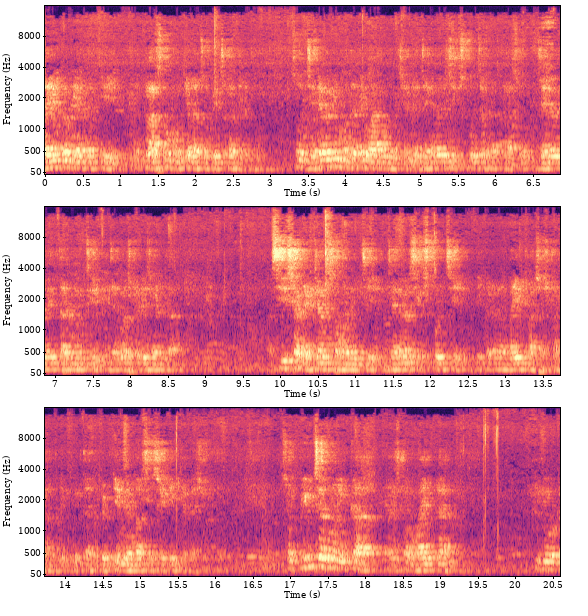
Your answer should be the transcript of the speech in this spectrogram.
లైవ్గా మీ అందరికీ క్లాస్ రూమ్ ముఖ్యంగా చూపించడం జరుగుతుంది సో జనవరి మొదటి వారం నుంచి అంటే జనవరి సిక్స్ నుంచి ఒక క్లాసు జనవరి థర్డ్ నుంచి జనవరి స్టడీస్ అండ్ సీషాట్ ఎగ్జామ్స్ సంబంధించి జనవరి సిక్స్ నుంచి ఇక్కడ లైవ్ క్లాసెస్ స్టార్ట్ అవుతుంది with fifteen members city capacity so ఫ్యూచర్లో ఇంకా యాజ్ మై ప్లాన్ ఇది ఒక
